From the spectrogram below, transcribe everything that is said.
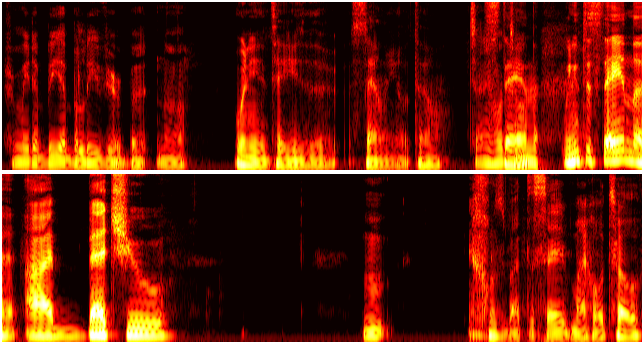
for me to be a believer, but no. We need to take you to the Stanley Hotel. Stanley stay Hotel. in the. We need to stay in the. I bet you. M- I was about to say my hotel,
